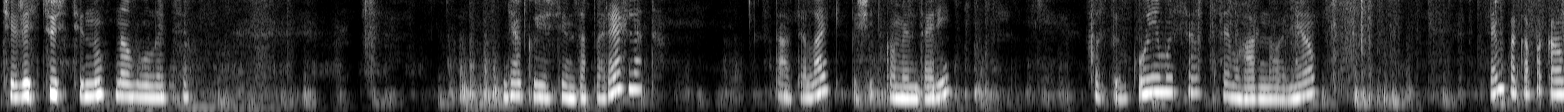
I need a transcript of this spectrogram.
через цю стіну на вулицю. Дякую всім за перегляд. Ставте лайки, пишіть коментарі. Поспілкуємося. Всім гарного дня. Всім пока-пока.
